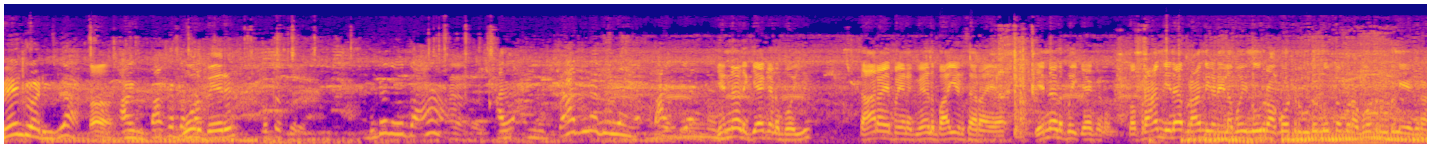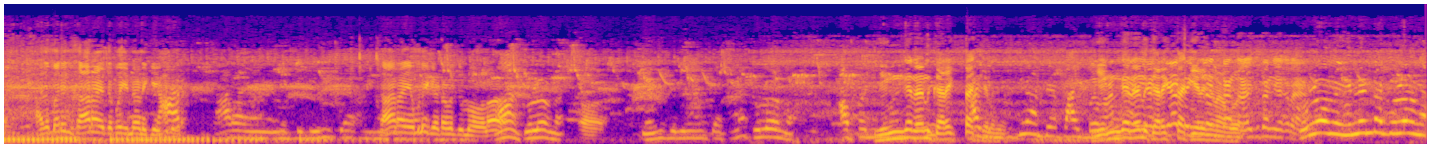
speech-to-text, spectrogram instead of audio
மெயின் ரோடு இருக்குல்ல ஆ. அது பக்கத்துல ஊரு பேரு? முட்டை தான். அது அந்த சொல்லுவாங்க. என்னன்னு கேட்கணும் போய். சாராயம் இப்ப எனக்கு வேணும் பாக்கெட் சாராயம் என்னன்னு போய் கேட்கணும். இப்ப பிராந்தினா பிராந்தி கடையில போய் நூறு ரூபா கோட்டு விடு நூத்தம்பது ரூபா கோட்டு விடுன்னு கேட்கறான் அது மாதிரி இந்த சாராயத்தை போய் என்னன்னு கேட்கணும். சாராயம்னே கேட்டாலும் சொல்லுவாங்களா? சொல்லுவாங்க. ஆ. எங்கன்னு கரெக்டா கேளுங்க. எங்கன்னு கரெக்டா கேளுங்க நான் சொல்லுவாங்க இல்லைன்னு தான் சொல்லுவாங்க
